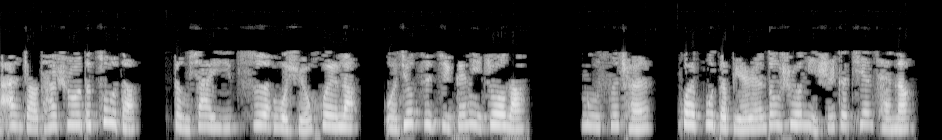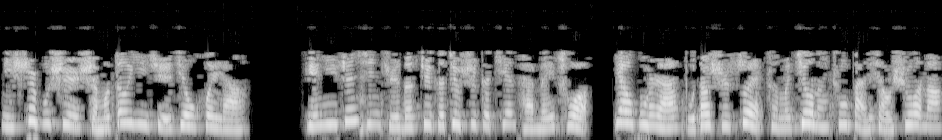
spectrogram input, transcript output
按照他说的做的。等下一次我学会了，我就自己给你做了。穆思辰，怪不得别人都说你是个天才呢，你是不是什么都一学就会啊？连依真心觉得这个就是个天才，没错，要不然不到十岁怎么就能出版小说呢？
